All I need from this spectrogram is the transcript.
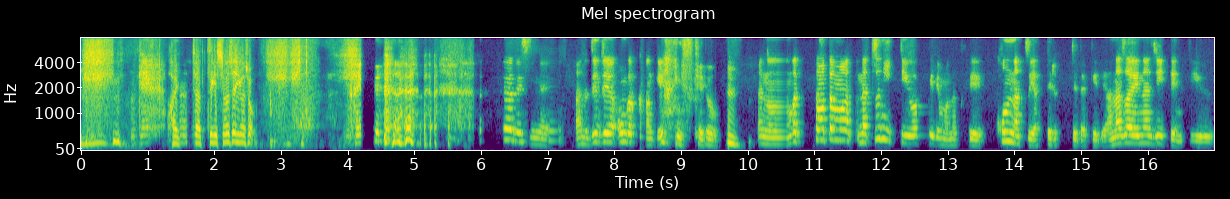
はい。じゃあ次、しばちゃん行きましょう。それはですね、あの、全然音楽関係ないんですけど、うん。あの、まあ、たまたま夏にっていうわけでもなくて、今夏やってるってだけで、アナザーエナジー展っていう、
